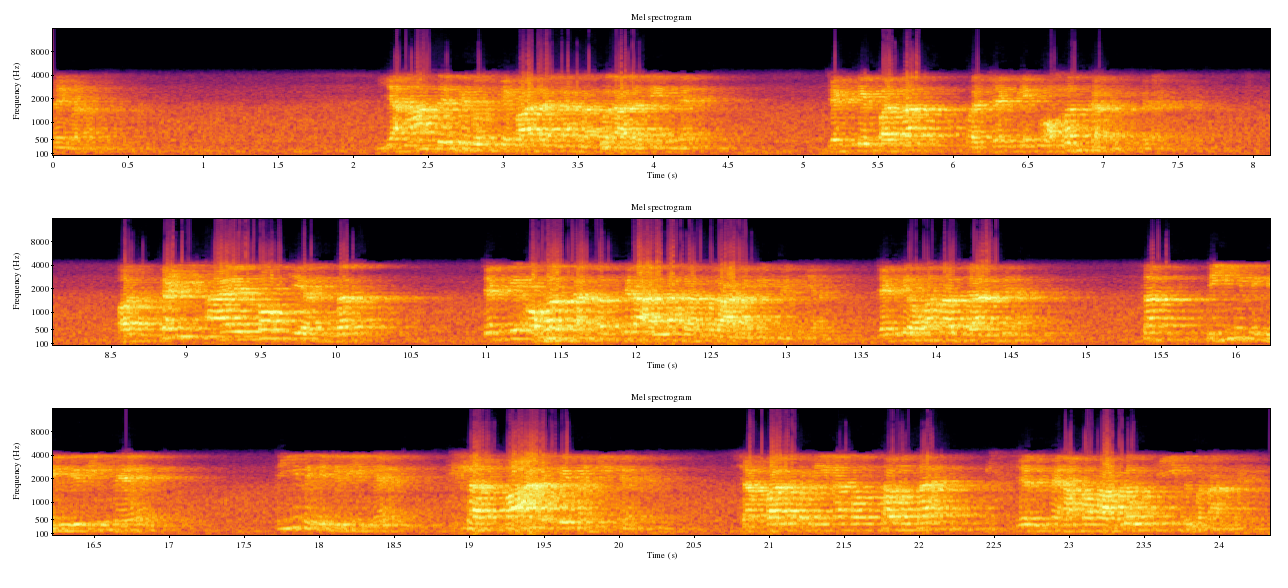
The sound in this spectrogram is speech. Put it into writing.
نہیں بنا سکتا یہاں سے پھر اس کے بعد اللہ رب العالمین نے جنگ بدر اور جنگ عہد کا تذکرہ کیا۔ اور کئی آیتوں کے اندر جنگ عہد کا تذکرہ اللہ رب العالمین نے کیا۔ جنگ عہد آپ جانتے ہیں؟ سن تین ہجری میں، تین ہجری میں شوال کے مہینے میں شوال کا مہینہ کون سا ہوتا ہے؟ جس میں ہم آپ لوگ عید مناتے ہیں۔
